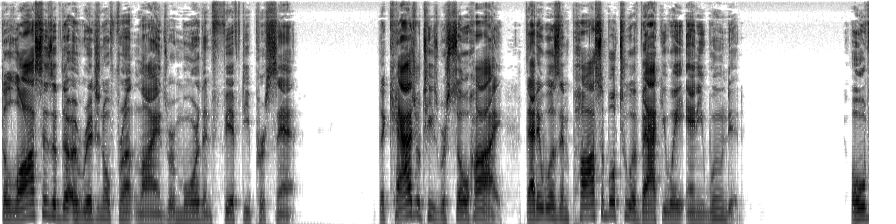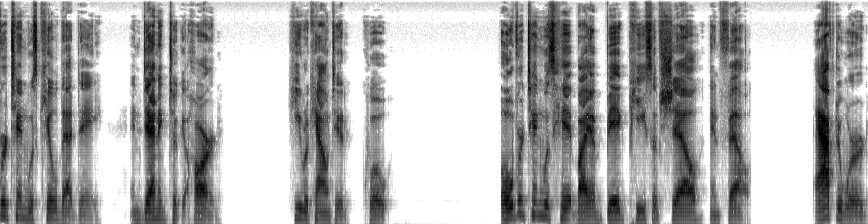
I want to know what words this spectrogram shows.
The losses of the original front lines were more than 50%. The casualties were so high that it was impossible to evacuate any wounded. Overton was killed that day, and Denig took it hard. He recounted, quote, Overton was hit by a big piece of shell and fell. Afterward,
